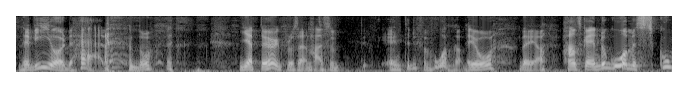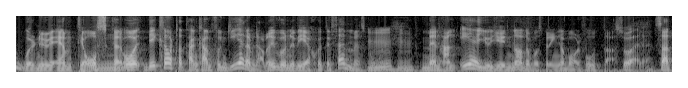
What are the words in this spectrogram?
När vi gör det här, Då... Jättehög procent. alltså, är inte du förvånad? Jo, det är jag. Han ska ändå gå med skor nu, MT Oscar, och det är klart att han kan fungera med det. Han har ju vunnit V75 med skor, men han är ju gynnad av att springa barfota. Så är det. Så att,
